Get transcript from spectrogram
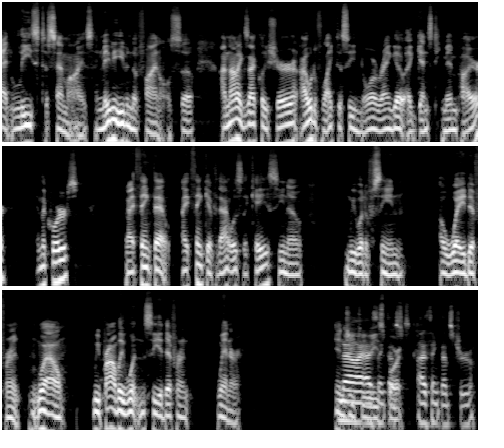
at least to semis and maybe even to finals. So I'm not exactly sure. I would have liked to see Nora-Rengo against Team Empire in the quarters, and I think that I think if that was the case, you know, we would have seen a way different. Well, we probably wouldn't see a different winner in no, G2 I, esports that's I think that's true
